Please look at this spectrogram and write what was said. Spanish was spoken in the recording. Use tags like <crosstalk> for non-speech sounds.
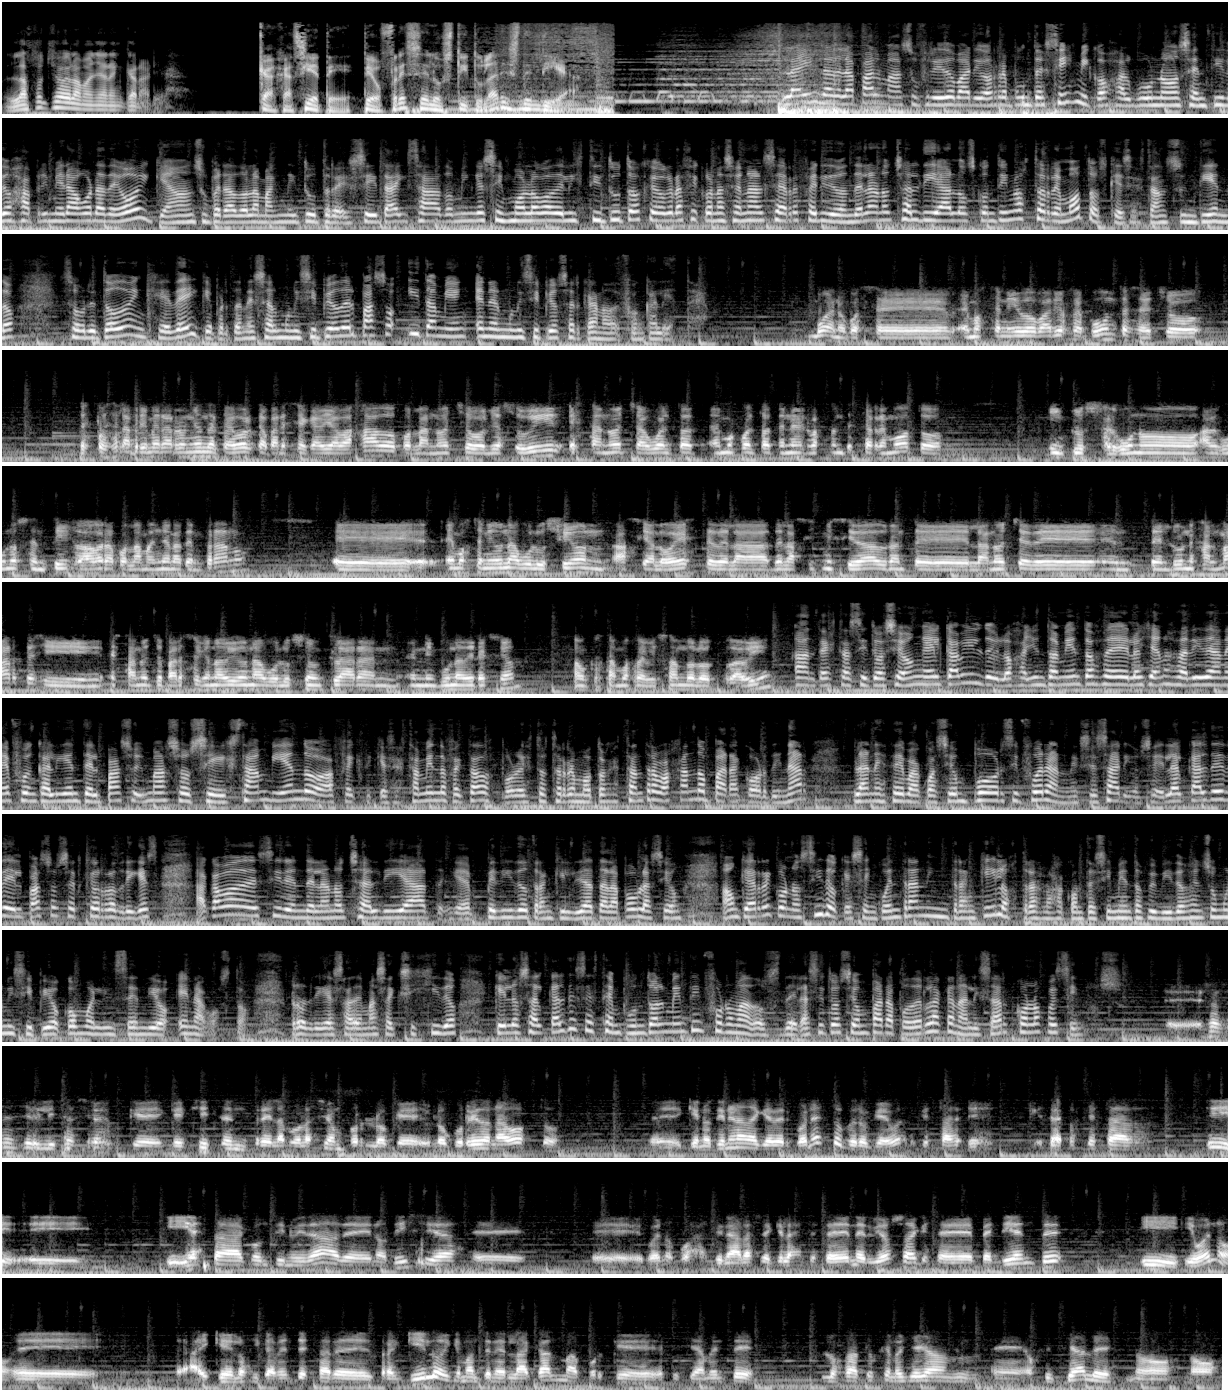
las 8 de la mañana en Canarias. Caja 7 te ofrece los titulares del día. La isla de La Palma ha sufrido varios repuntes sísmicos, algunos sentidos a primera hora de hoy, que han superado la magnitud 3. Y Taisa Domínguez, sismólogo del Instituto Geográfico Nacional, se ha referido en de la noche al día a los continuos terremotos que se están sintiendo, sobre todo en Gedei, que pertenece al municipio del Paso, y también en el municipio cercano de Fuencaliente. Bueno, pues eh, hemos tenido varios repuntes, de hecho Después de la primera reunión del Peor, parecía que había bajado, por la noche volvió a subir. Esta noche ha vuelto, hemos vuelto a tener bastantes terremotos, incluso algunos, algunos sentidos ahora por la mañana temprano. Eh, hemos tenido una evolución hacia el oeste de la, de la sismicidad durante la noche de, del lunes al martes y esta noche parece que no ha habido una evolución clara en ninguna dirección aunque estamos revisándolo todavía. Ante esta situación, el Cabildo y los ayuntamientos de los Llanos de Aridane, Fuencaliente, El Paso y Maso se están viendo que se están viendo afectados por estos terremotos, están trabajando para coordinar planes de evacuación por si fueran necesarios. El alcalde de El Paso, Sergio Rodríguez, acaba de decir en De la Noche al Día que ha pedido tranquilidad a la población, aunque ha reconocido que se encuentran intranquilos tras los acontecimientos vividos en su municipio, como el incendio en agosto. Rodríguez además ha exigido que los alcaldes estén puntualmente informados de la situación para para poderla canalizar con los vecinos. Eh, esa sensibilización que, existe entre la población por lo que lo ocurrido en agosto, eh, que no tiene nada que ver con esto, pero que bueno, que está, eh, que está, sí, y, esta continuidad de noticias, bueno, pues al final hace que la gente esté nerviosa, que esté pendiente y, y bueno, hay que lógicamente estar tranquilo, hay que mantener la calma porque efectivamente los datos que nos llegan eh, oficiales nos, nos,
